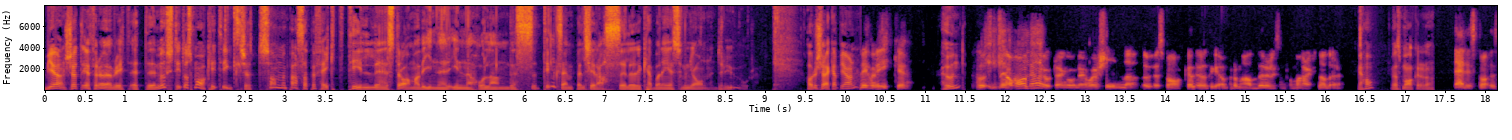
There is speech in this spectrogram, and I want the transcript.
Björnkött är för övrigt ett mustigt och smakligt viltkött som passar perfekt till strama viner innehållandes till exempel Shiraz eller Cabernet Sauvignon-druvor. Har du käkat björn? Det har jag icke. Hund? Ja, det har jag gjort en gång när jag var i Kina. Jag smakade lite grann, för de hade det liksom på marknader. Jaha, vad smakade det då? Nej, det smakade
